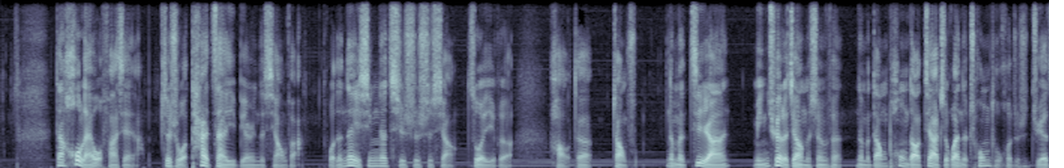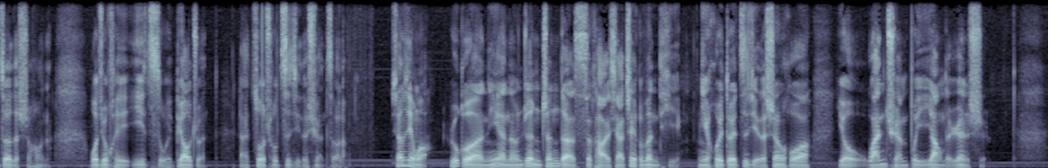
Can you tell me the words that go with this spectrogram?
但后来我发现呀，这是我太在意别人的想法。我的内心呢其实是想做一个好的丈夫。那么既然明确了这样的身份，那么当碰到价值观的冲突或者是抉择的时候呢？我就可以以此为标准来做出自己的选择了。相信我，如果你也能认真的思考一下这个问题，你会对自己的生活有完全不一样的认识。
